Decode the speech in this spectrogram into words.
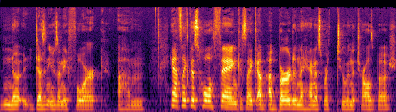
no, doesn't use any fork. Um, yeah, it's like this whole thing because like a, a bird in the hand is worth two in the Charles Bush.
